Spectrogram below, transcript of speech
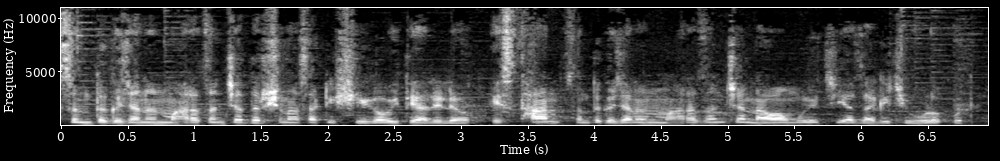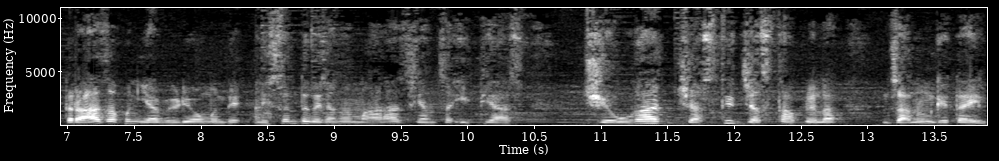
संत गजानन महाराजांच्या दर्शनासाठी शेगाव इथे आलेले आहोत. हे स्थान संत गजानन महाराजांच्या नावामुळेच या जागेची ओळख होते. तर आज आपण या व्हिडिओमध्ये आणि संत गजानन महाराज यांचा इतिहास जेवढा जास्तीत जास्त आपल्याला जाणून घेता येईल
